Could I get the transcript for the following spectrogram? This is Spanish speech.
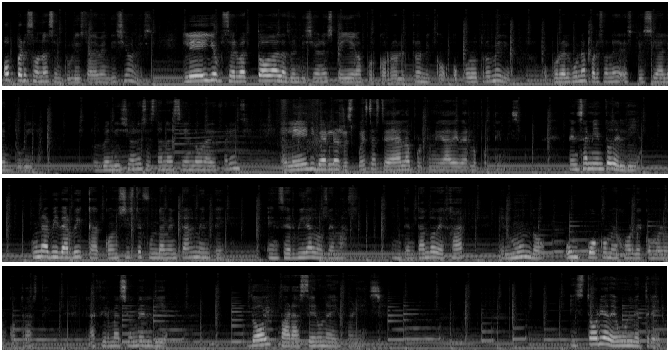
o personas en tu lista de bendiciones. Lee y observa todas las bendiciones que llegan por correo electrónico o por otro medio o por alguna persona especial en tu vida. Tus bendiciones están haciendo una diferencia. El leer y ver las respuestas te dará la oportunidad de verlo por ti mismo. Pensamiento del día. Una vida rica consiste fundamentalmente en servir a los demás, intentando dejar el mundo un poco mejor de como lo encontraste. La afirmación del día. Doy para hacer una diferencia. Historia de un letrero.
